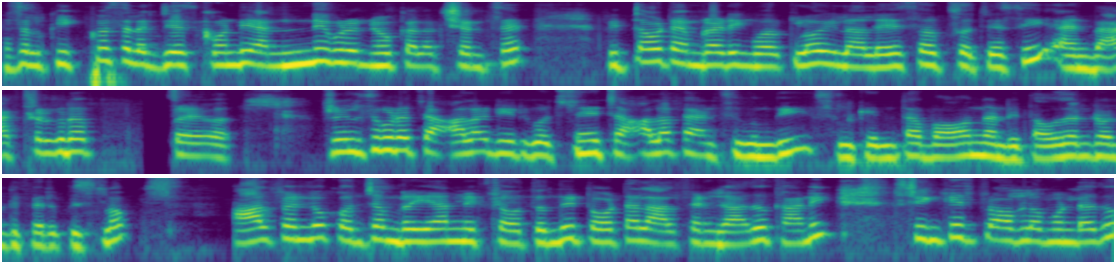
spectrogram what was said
అసలు క్విక్గా సెలెక్ట్ చేసుకోండి. అన్నీ కూడా న్యూ కలెక్షన్సే వితౌట్ ఎంబ్రాయిడింగ్ వర్క్లో ఇలా లేస్ వర్క్స్ వచ్చేసి అండ్ బ్యాక్ సైడ్ కూడా uh, ఫ్రిల్స్ కూడా చాలా నీట్గా వచ్చినాయి. చాలా ఫ్యాన్సీగా ఉంది. అసలు ఎంత బాగుందండి. థౌజండ్ ట్వంటీ ఫైవ్ రూపీస్లో ఆల్ఫెన్లో కొంచెం రియాన్ మిక్స్ అవుతుంది. టోటల్ ఆల్ఫెన్ కాదు. కానీ స్ట్రింకేజ్ ప్రాబ్లం ఉండదు.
